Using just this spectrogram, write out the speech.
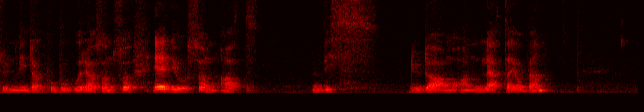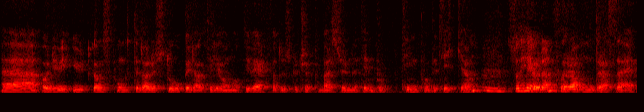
sunn middag på bordet, og sånn, så er det jo sånn at hvis du da må handle etter jobben, eh, og du i utgangspunktet da du sto opp i dag tidlig var motivert for at du skulle kjøpe bare sunne ting på, ting på butikken, Mm. så har jo den forandra seg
